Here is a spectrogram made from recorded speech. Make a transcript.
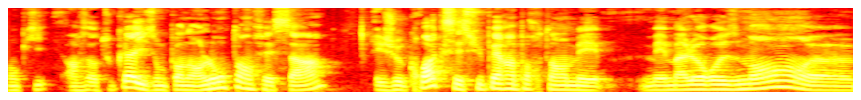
Donc, en tout cas, ils ont pendant longtemps fait ça et je crois que c'est super important, mais, mais malheureusement, euh,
